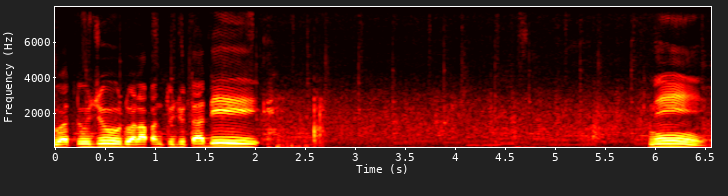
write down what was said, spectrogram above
27, 287 tadi. Nih.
